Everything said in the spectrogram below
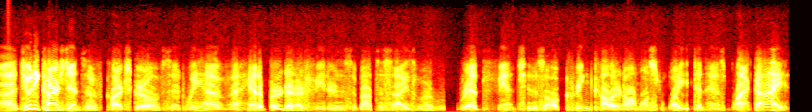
Uh, Judy Karstens of Clark's Grove said we have uh, had a bird at our feeder that's about the size of a red finch. It is all cream-colored, almost white, and has black eyes.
